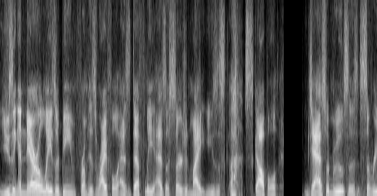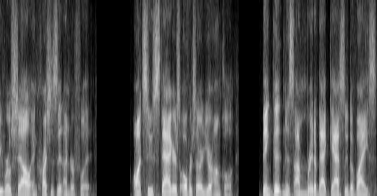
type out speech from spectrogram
Using a narrow laser beam from his rifle as deftly as a surgeon might use a sc- scalpel, Jazz removes the cerebral shell and crushes it underfoot. Aunt Sue staggers over to your uncle. Thank goodness I'm rid of that ghastly device.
